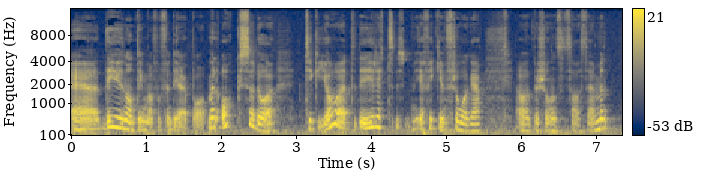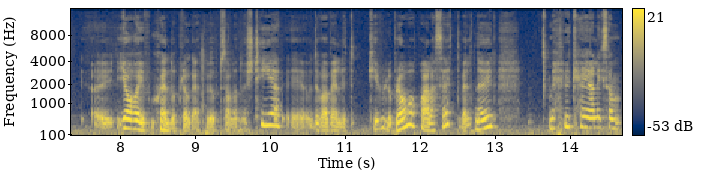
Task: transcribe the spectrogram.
Eh, det är ju någonting man får fundera på. Men också då tycker jag att det är rätt, jag fick en fråga av en person som sa så här, men eh, jag har ju själv då pluggat vid Uppsala universitet. Eh, det var väldigt kul och bra på alla sätt, väldigt nöjd. Men hur kan jag liksom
